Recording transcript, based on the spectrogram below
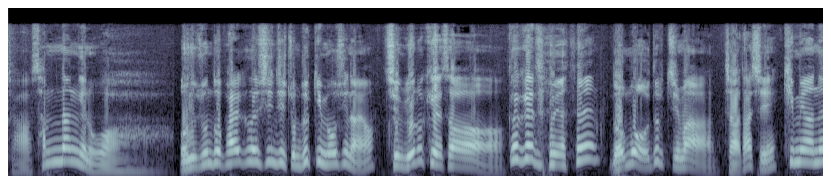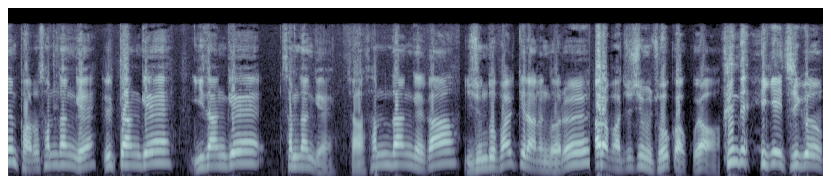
자, 3단계는 와. 어느 정도 밝으신지 좀 느낌이 오시나요? 지금 이렇게 해서 끄게 되면은 너무 어둡지만 자 다시 키면은 바로 3단계 1단계 2단계 3단계. 자, 3단계가 이 정도 밝기라는 거를 알아봐 주시면 좋을 것 같고요. 근데 이게 지금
